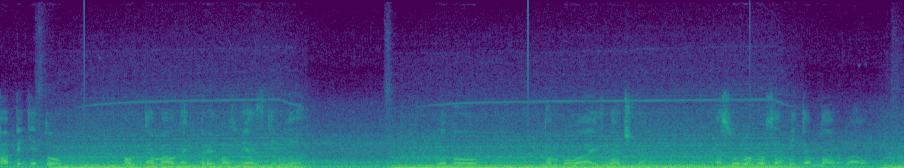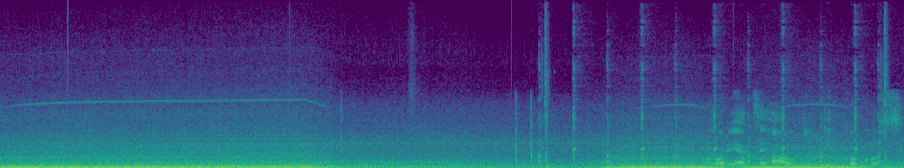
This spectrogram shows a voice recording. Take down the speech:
chápete to? On tam mal dať prednosť viac mne. Lebo tam bola aj značka. A surovo sa mi tam narval. Horiace auto, ty kokos.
